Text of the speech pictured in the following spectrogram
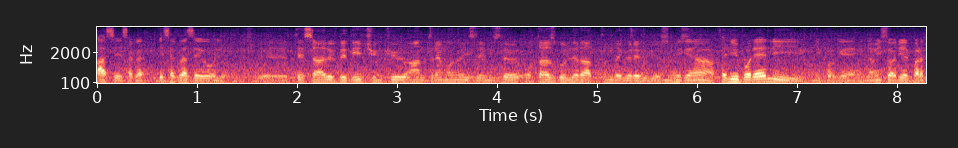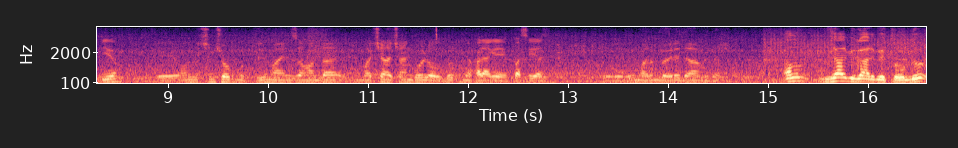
hace esa, esa clase de goles. Ee, tesadüf de değil çünkü antrenmanı izlediğinizde o tarz golleri attığını da görebiliyorsunuz. Así que nada, feliz por él y, y porque nos hizo abrir el partido Ee, onun için çok mutluyum. Aynı zamanda maçı açan gol oldu. y ojalá que pase así. Ee, umarım böyle devam eder. Ama güzel bir galibiyet oldu.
